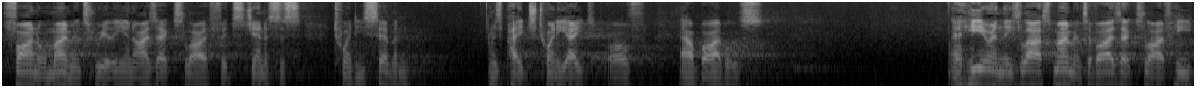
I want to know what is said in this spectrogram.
final moments, really, in Isaac's life. It's Genesis 27. It's page 28 of our Bibles. Now, here in these last moments of Isaac's life, he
